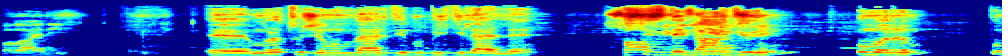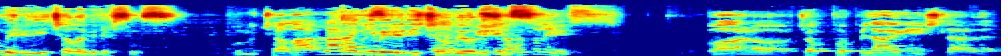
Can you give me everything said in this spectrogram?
Kolay değil. Ee, Murat Hocam'ın verdiği bu bilgilerle Son siz bir de güzel bir bir şey. gün umarım bu melodiyi çalabilirsiniz. Bunu çalarlar. Hangi basitçe. melodiyi çalıyoruz şu Green? Sleeves. Var o. Çok popüler gençlerde.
